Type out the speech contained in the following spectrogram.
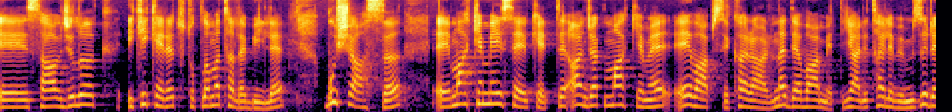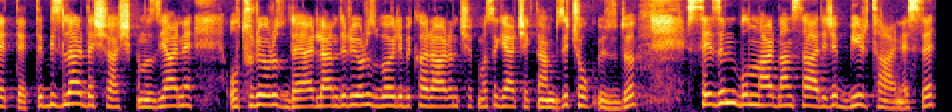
E, savcılık iki kere tutuklama talebiyle bu şahsı e, mahkemeye sevk etti. Ancak mahkeme ev hapsi kararına devam etti. Yani talebimizi reddetti. Bizler de şaşkınız. Yani oturuyoruz, değerlendiriyoruz. Böyle bir kararın çıkması gerçekten bizi çok üzdü. Sezin bunlardan sadece bir tanesi.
